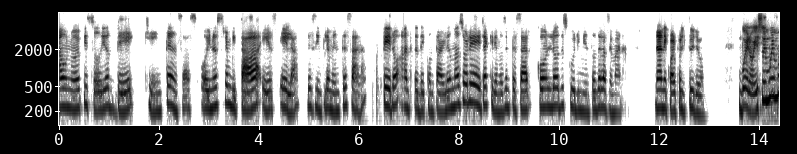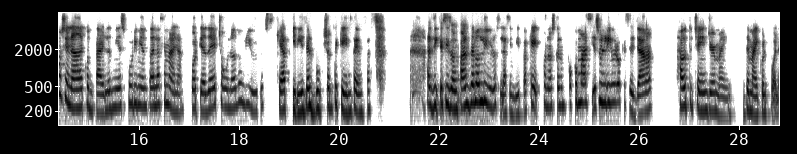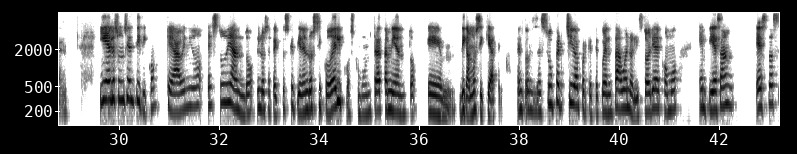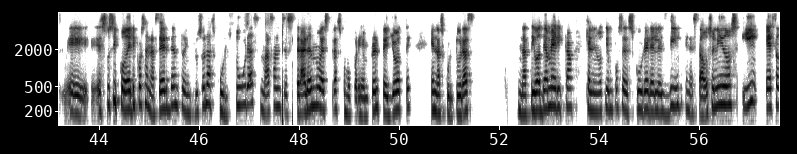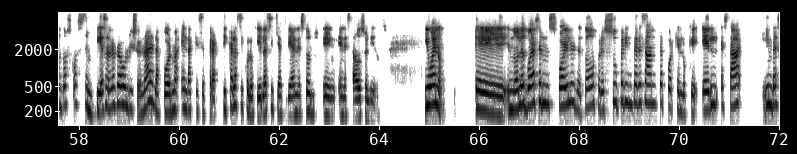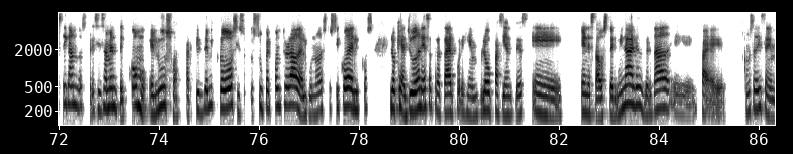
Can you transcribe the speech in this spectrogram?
A un nuevo episodio de Qué Intensas. Hoy nuestra invitada es Ela de Simplemente Sana, pero antes de contarles más sobre ella, queremos empezar con los descubrimientos de la semana. Nani, ¿cuál fue el tuyo? Bueno, estoy muy emocionada de contarles mi descubrimiento de la semana, porque es de hecho uno de los libros que adquirí del bookshop de Qué Intensas. Así que si son fans de los libros, las invito a que conozcan un poco más. Y es un libro que se llama How to Change Your Mind de Michael Pollan. Y él es un científico que ha venido estudiando los efectos que tienen los psicodélicos como un tratamiento, em, digamos, psiquiátrico. Entonces es súper chiva porque te cuenta, bueno, la historia de cómo empiezan estos, eh, estos psicodélicos a nacer dentro de incluso las culturas más ancestrales nuestras, como por ejemplo el peyote en las culturas nativas de América, que al mismo tiempo se descubre el LSD en Estados Unidos y estas dos cosas empiezan a revolucionar la forma en la que se practica la psicología y la psiquiatría en, estos, en, Estados Unidos. Y bueno, eh, no les voy a hacer un spoiler de todo, pero es súper interesante porque lo que él está investigando es precisamente cómo el uso a partir de microdosis súper controlado de alguno de estos psicodélicos, lo que ayudan es a tratar, por ejemplo, pacientes eh, en estados terminales, ¿verdad? Eh, eh, ¿Cómo se dice?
